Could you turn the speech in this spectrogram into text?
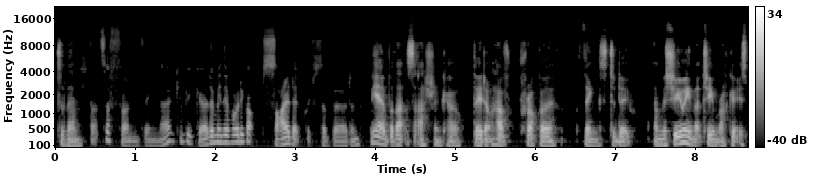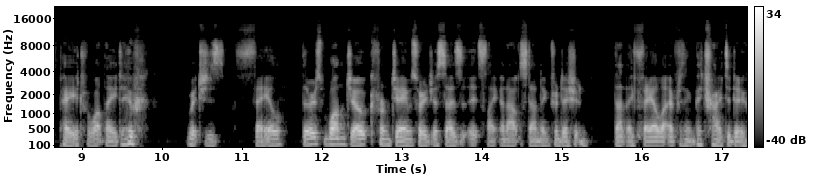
to them. That's a fun thing though. It could be good. I mean they've already got Psyduck, which is a burden. Yeah, but that's Ash and Co. They don't have proper things to do. I'm assuming that Team Rocket is paid for what they do, which is fail. There is one joke from James where he just says it's like an outstanding tradition that they fail at everything they try to do.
